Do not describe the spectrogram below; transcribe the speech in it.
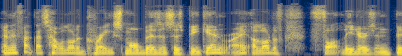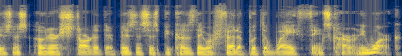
And in fact, that's how a lot of great small businesses begin, right? A lot of thought leaders and business owners started their businesses because they were fed up with the way things currently work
